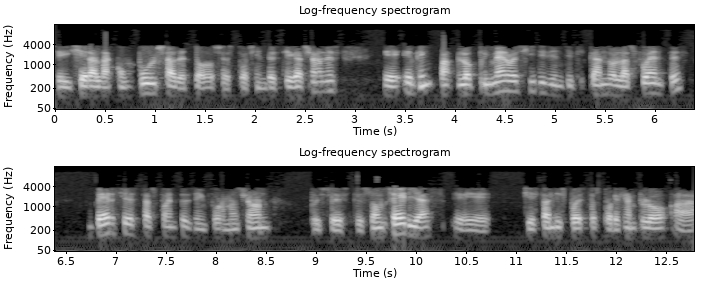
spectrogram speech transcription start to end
se hiciera la compulsa de todas estas investigaciones. Eh, en fin, lo primero es ir identificando las fuentes, ver si estas fuentes de información pues este, son serias, eh, si están dispuestas, por ejemplo, a,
